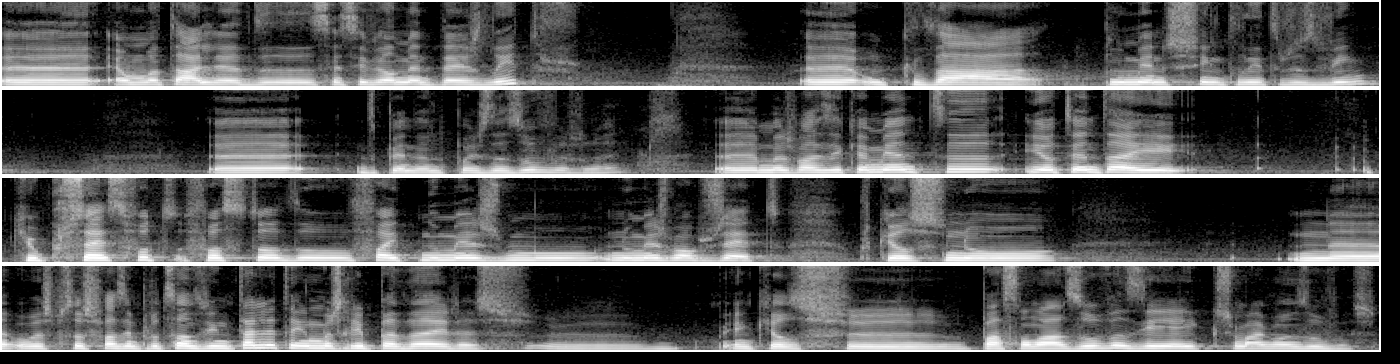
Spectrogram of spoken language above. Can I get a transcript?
Uh, é uma talha de sensivelmente 10 litros, uh, o que dá pelo menos 5 litros de vinho, uh, dependendo depois das uvas, não é? mas basicamente eu tentei que o processo fosse todo feito no mesmo, no mesmo objeto, porque eles no, na, as pessoas que fazem produção de vinho de talha têm umas ripadeiras uh, em que eles uh, passam lá as uvas e é aí que esmagam as uvas.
